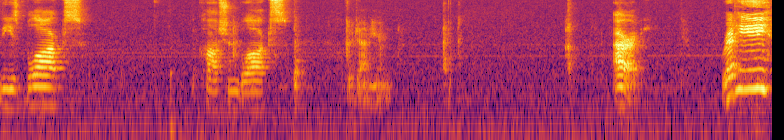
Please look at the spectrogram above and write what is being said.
these blocks. Caution blocks. Go down here. Alright. Ready?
